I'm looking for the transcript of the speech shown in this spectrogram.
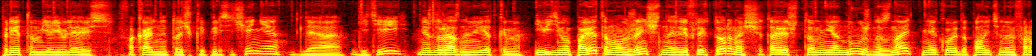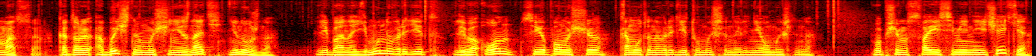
при этом я являюсь фокальной точкой пересечения для детей между разными ветками. И, видимо, поэтому женщины рефлекторно считают, что мне нужно знать некую дополнительную информацию, которую обычному мужчине знать не нужно. Либо она ему навредит, либо он с ее помощью кому-то навредит умышленно или неумышленно. В общем, в своей семейной ячейке,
